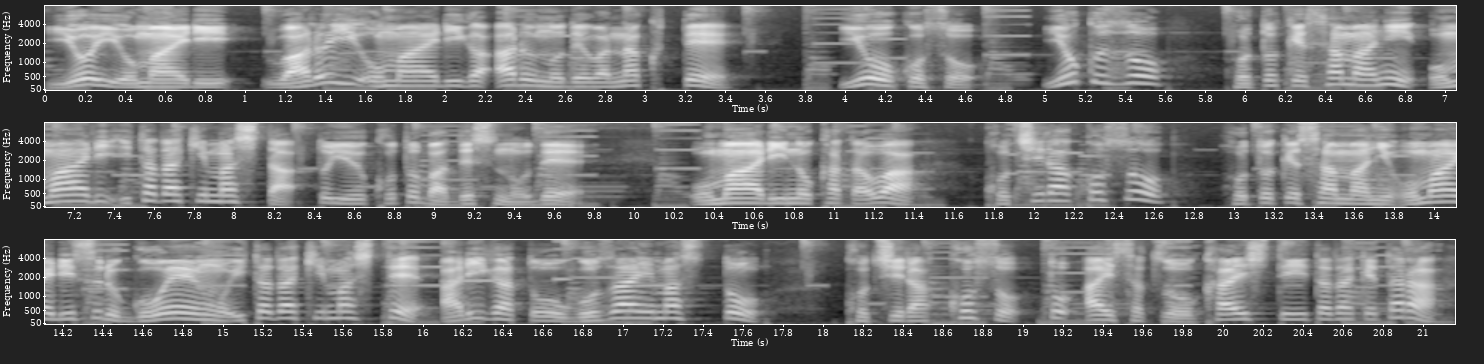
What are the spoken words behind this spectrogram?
良いお参り悪いお参りがあるのではなくてようこそよくぞ仏様にお参りいただきましたという言葉ですのでお参りの方はこちらこそ仏様にお参りするご縁をいただきましてありがとうございますとこちらこそと挨拶を返していただけたら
